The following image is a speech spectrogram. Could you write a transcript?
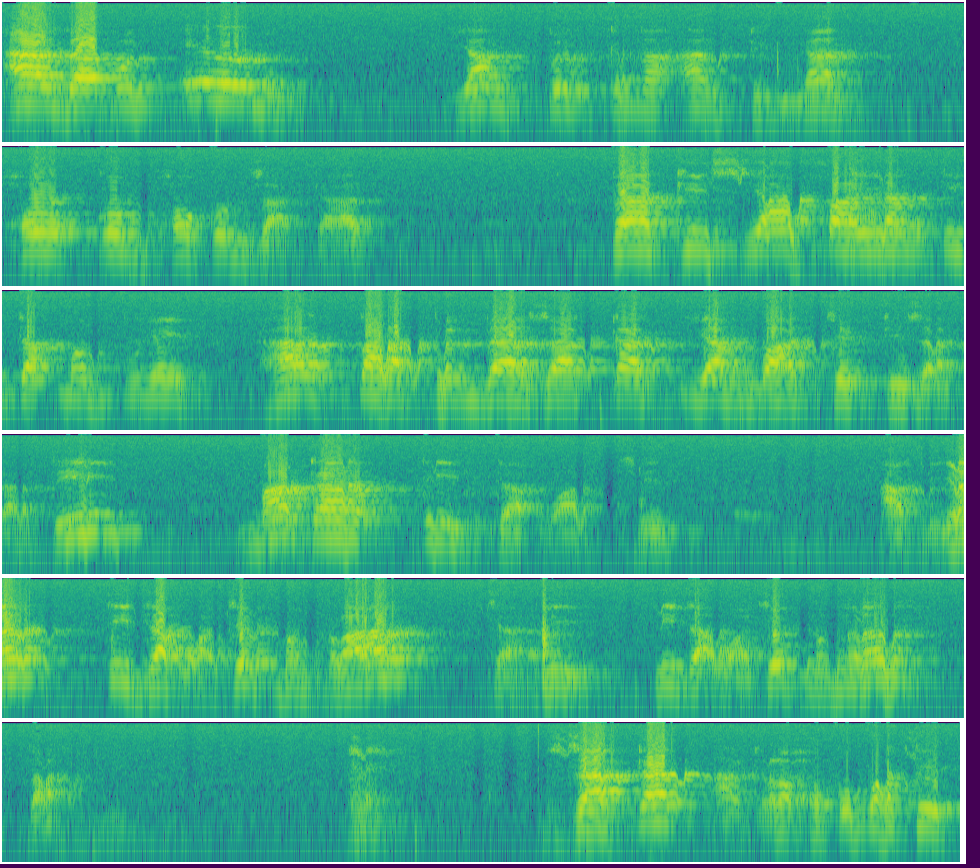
adapun ilmu yang berkenaan dengan hukum-hukum zakat bagi siapa yang tidak mempunyai harta benda zakat yang wajib dizakati maka tidak wajib artinya tidak wajib mempelajari tidak wajib mengetahui. Zakat adalah hukum wajib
